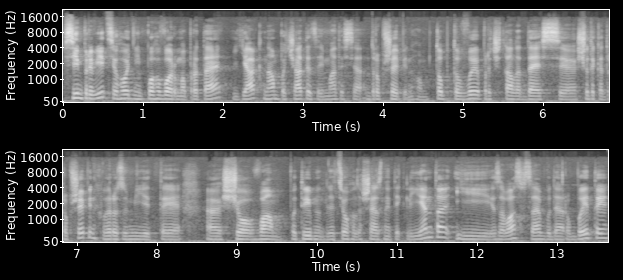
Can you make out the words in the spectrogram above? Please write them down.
Всім привіт! Сьогодні поговоримо про те, як нам почати займатися дропшипінгом. Тобто, ви прочитали десь, е, що таке дропшипінг, ви розумієте, е, що вам потрібно для цього лише знайти клієнта, і за вас все буде робити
